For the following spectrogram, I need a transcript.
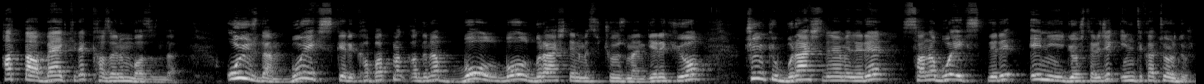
Hatta belki de kazanım bazında. O yüzden bu eksikleri kapatmak adına bol bol branş denemesi çözmen gerekiyor. Çünkü branş denemeleri sana bu eksikleri en iyi gösterecek indikatördür.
